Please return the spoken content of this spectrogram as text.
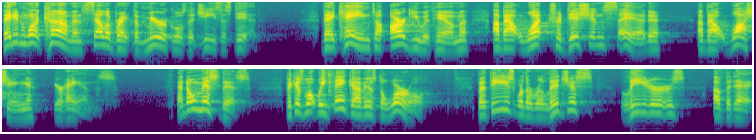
They didn't want to come and celebrate the miracles that Jesus did. They came to argue with him about what tradition said about washing your hands. Now, don't miss this, because what we think of is the world, but these were the religious leaders of the day.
